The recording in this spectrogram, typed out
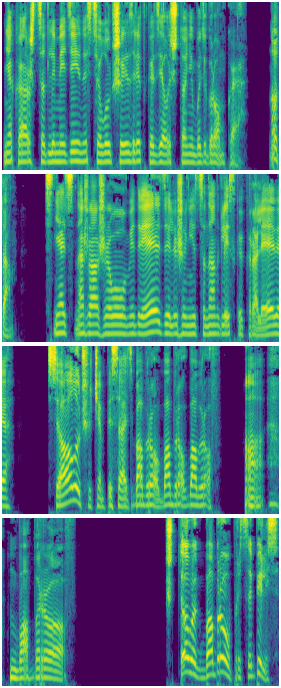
Мне кажется, для медийности лучше изредка делать что-нибудь громкое. Ну там, снять с ножа живого медведя или жениться на английской королеве. Все лучше, чем писать «Бобров, Бобров, Бобров». А, Бобров. «Что вы к Боброву прицепились?»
